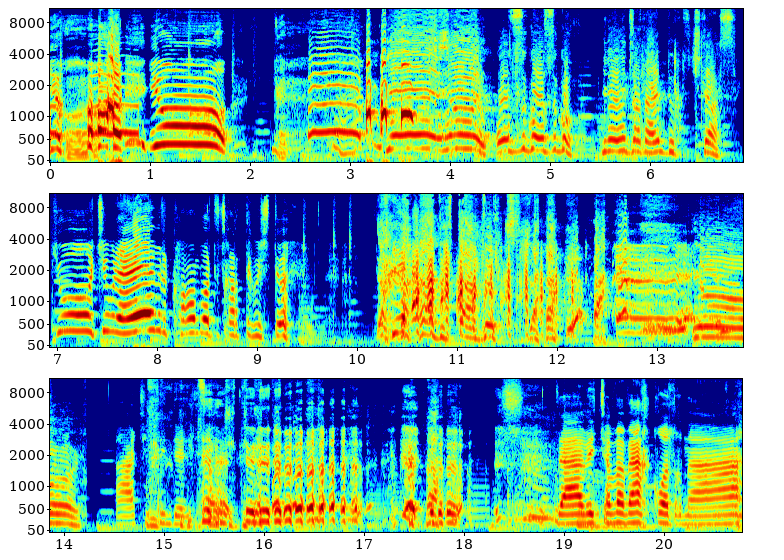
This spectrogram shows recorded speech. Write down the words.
Юу юу Ээ, ёо, усг усг. Яа, энэ залуу амьд үлдчихлээ бас. юу чи бүр амар комбодж гардаг биш үү? Тэгтээ алдуулчихлаа. Ёо. Аа чи тэн дээр. За би чамаа байхгүй болгонаа.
